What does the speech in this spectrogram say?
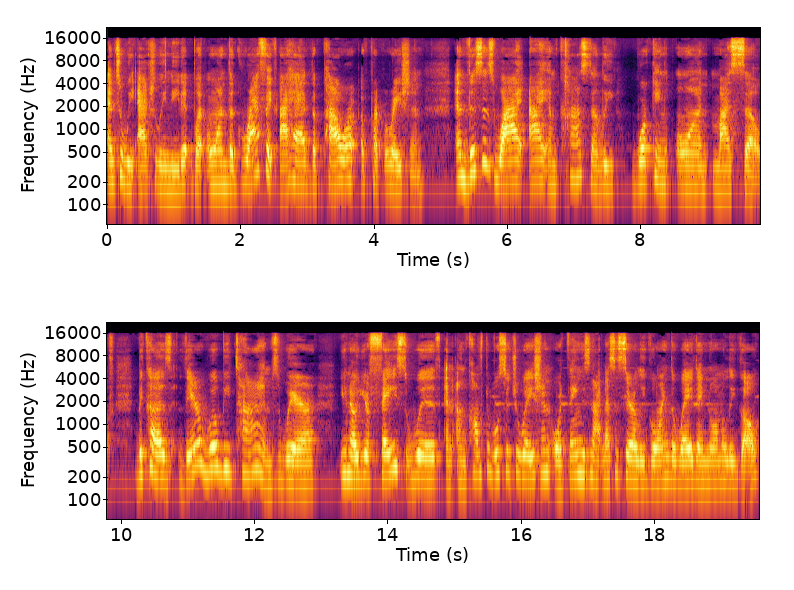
until we actually need it. But on the graphic, I had the power of preparation. And this is why I am constantly working on myself because there will be times where you know, you're faced with an uncomfortable situation or things not necessarily going the way they normally go.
